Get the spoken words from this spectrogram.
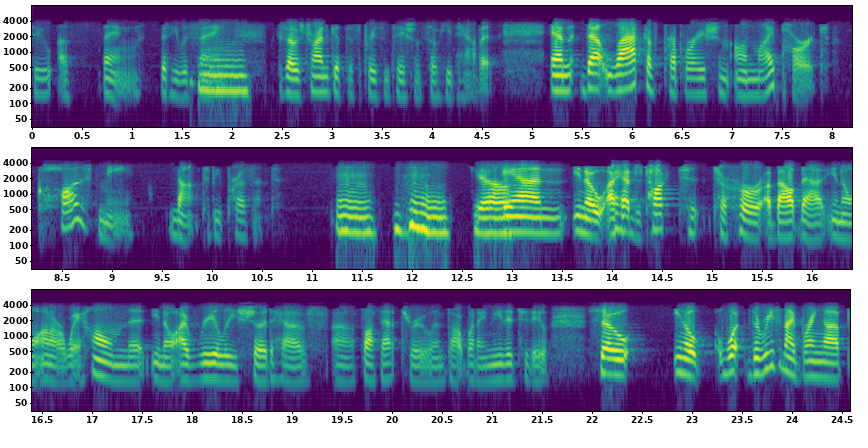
to a thing that he was saying Mm. because I was trying to get this presentation so he'd have it. And that lack of preparation on my part caused me not to be present. Mm. Mhm. Yeah. And, you know, I had to talk to to her about that, you know, on our way home that, you know, I really should have uh thought that through and thought what I needed to do. So, you know, what the reason I bring up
